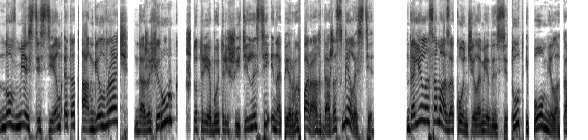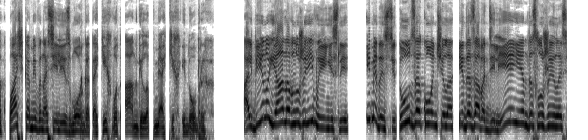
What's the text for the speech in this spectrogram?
Но вместе с тем этот ангел – врач, даже хирург, что требует решительности и на первых порах даже смелости. Далила сама закончила мединститут и помнила, как пачками выносили из морга таких вот ангелов мягких и добрых. Альбину Яновну же не вынесли, и мединститут закончила, и до заводделением дослужилась.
